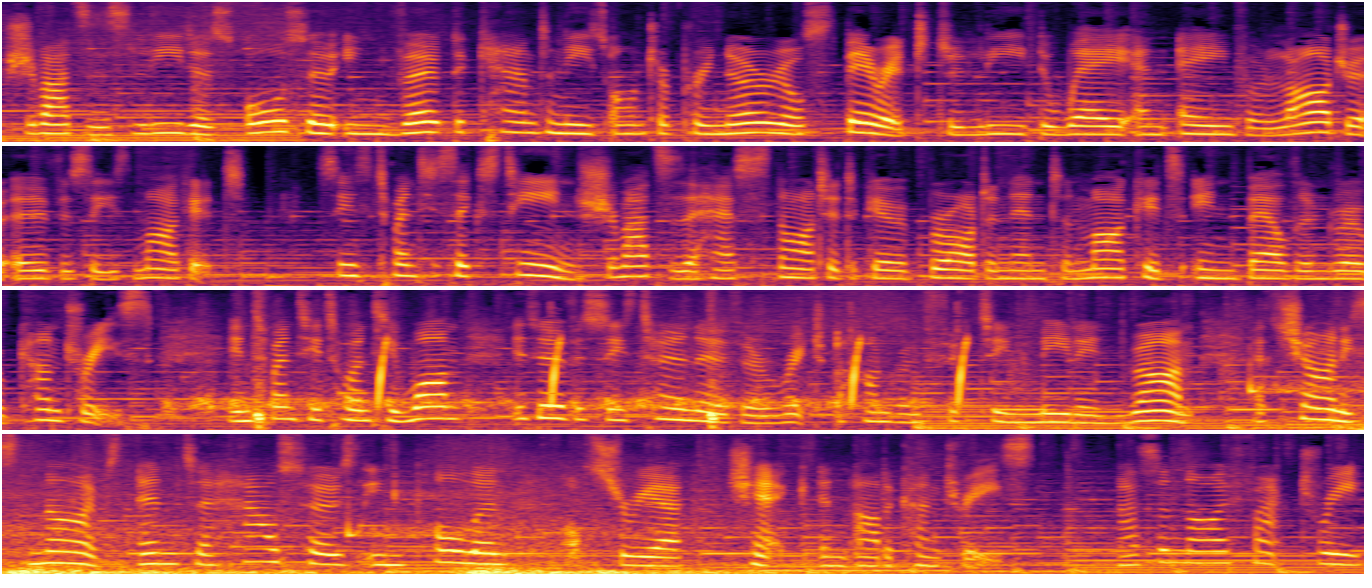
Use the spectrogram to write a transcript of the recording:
Shibazi's leaders also invoked the Cantonese entrepreneurial spirit to lead the way and aim for larger overseas markets. Since 2016, Shibazi has started to go abroad and enter markets in Belt and Road countries. In 2021, its overseas turnover reached 150 million yuan as Chinese knives enter households in Poland, Austria, Czech, and other countries. As a knife factory,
